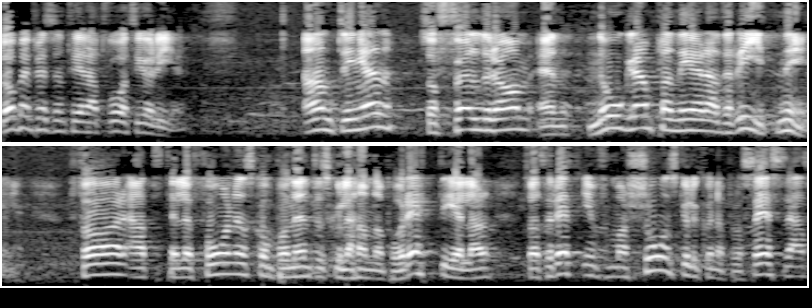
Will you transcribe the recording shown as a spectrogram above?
Låt mig presentera två teorier. Antingen så följde de en noggrant planerad ritning för att telefonens komponenter skulle hamna på rätt delar så att rätt information skulle kunna processas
